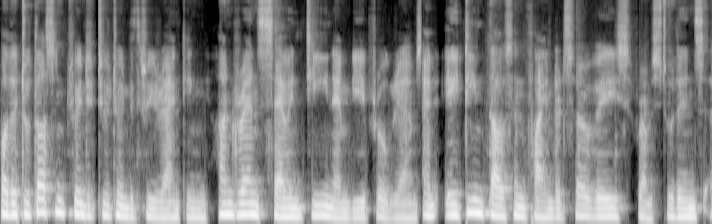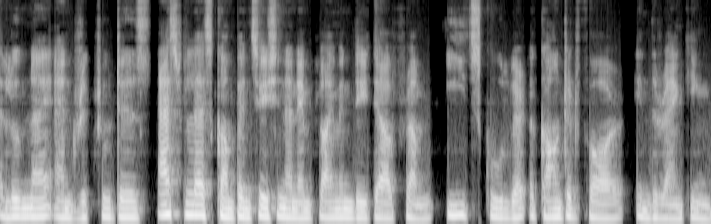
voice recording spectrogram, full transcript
For the 2022-23 ranking, 117 MBA programs and 18,500 surveys from students, alumni, and recruiters, as well as compensation and employment data from each school were accounted for in the ranking.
